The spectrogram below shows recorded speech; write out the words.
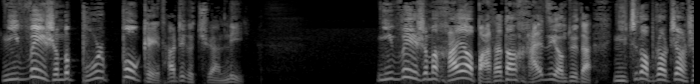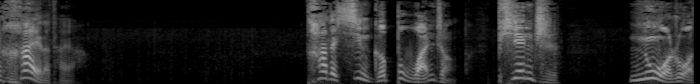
你为什么不不给他这个权利？你为什么还要把他当孩子一样对待？你知道不知道这样是害了他呀？他的性格不完整、偏执、懦弱，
